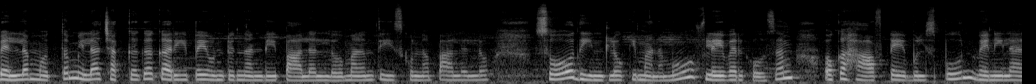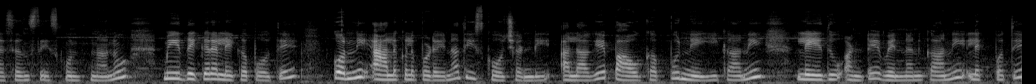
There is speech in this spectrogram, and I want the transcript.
బెల్లం మొత్తం ఇలా చక్కగా కరిగిపోయి ఉంటుందండి పాలల్లో. మనం తీసుకున్న పాలల్లో. సో దీంట్లోకి మనము ఫ్లేవర్ కోసం ఒక హాఫ్ టేబుల్ స్పూన్ వెనీలా ఎసెన్స్ తీసుకుంటున్నాను. మీ దగ్గర లేకపోతే కొన్ని యాలకుల పొడైనా తీసుకోవచ్చండి. అలాగే పావు కప్పు నెయ్యి కానీ లేదు అంటే వెన్నను కానీ లేకపోతే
